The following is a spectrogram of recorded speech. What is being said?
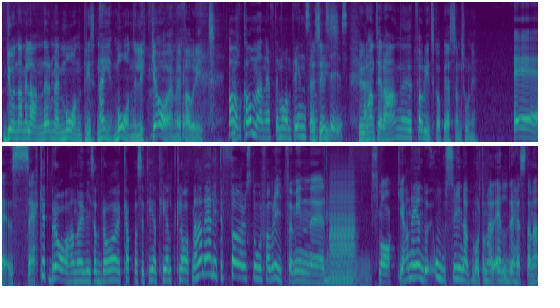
Gunnar Melander med Månpris... Nej, Månlycke AM är favorit. Avkomman efter Månprinsen. Precis. Precis. Hur hanterar han ett favoritskap i SM, tror ni? Eh, säkert bra. Han har ju visat bra kapacitet, helt klart. Men han är lite för stor favorit för min, eh, smak. Han är ändå osynad mot de här äldre hästarna.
